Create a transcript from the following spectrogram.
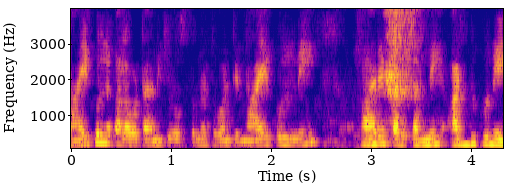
నాయకుల్ని కలవటానికి వస్తున్నటువంటి నాయకుల్ని కార్యకర్తల్ని అడ్డుకునే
